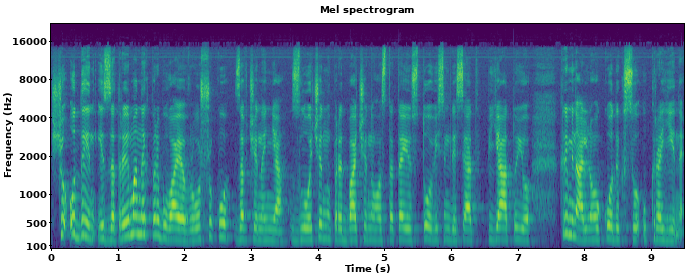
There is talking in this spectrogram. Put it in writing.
що один із затриманих перебуває в розшуку за вчинення злочину, передбаченого статтею 185 Кримінального кодексу України.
